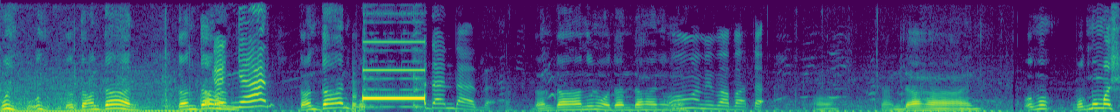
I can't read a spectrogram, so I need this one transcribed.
Uy, uy, dahan-dahan. Dahan-dahan. Ganyan. Dandan. Dahan-dahanin mo, dahan-dahanin mo. Oo nga, may babata. Oh, dahan-dahan. Wag mo, wag mo mas...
